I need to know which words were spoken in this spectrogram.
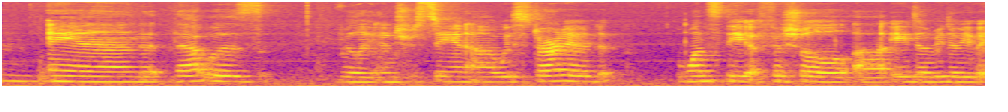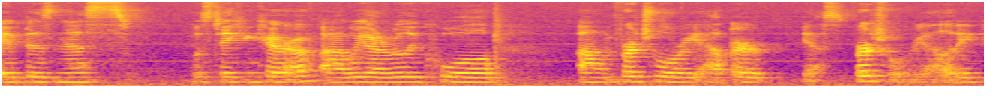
Mm. and that was really interesting. Uh, we started once the official uh, AWWA business was taken care of. Uh, we got a really cool um, virtual real or yes virtual reality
